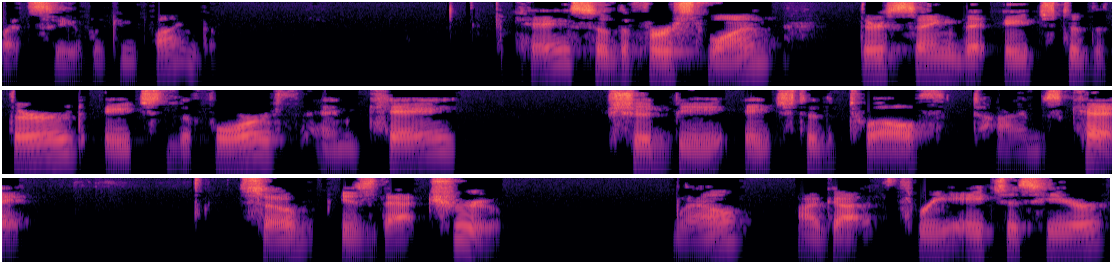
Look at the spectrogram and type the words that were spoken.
Let's see if we can find them. Okay, so the first one, they're saying that h to the third, h to the fourth, and k should be h to the 12th times k. So is that true? Well, I've got three h's here,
